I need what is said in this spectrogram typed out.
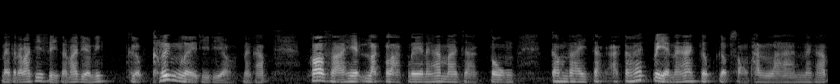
ในไตรมาสที่4ไตรมาสเดียวนี่เกือบครึ่งเลยทีเดียวนะครับ ก็สาเหตุหลักๆเลยนะครับมาจากตรงกำไรจากอัตราแลกเปลี่ยนนะฮะเกือบเกือบ2,000ล้านนะครับ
